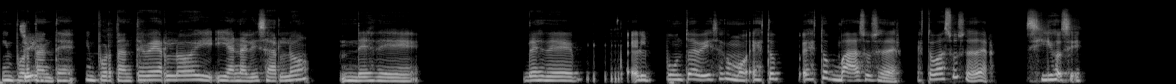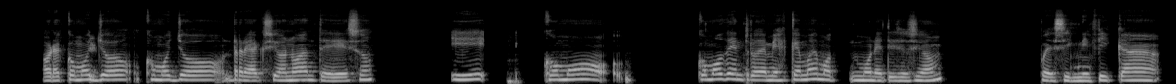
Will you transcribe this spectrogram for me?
Importante, importante verlo y, analizarlo desde, desde el punto de vista como esto, esto va a suceder, esto va a suceder, sí o sí. Ahora, ¿cómo, yo, cómo yo reacciono ante eso y cómo, cómo dentro de mi esquema de monetización, pues significa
